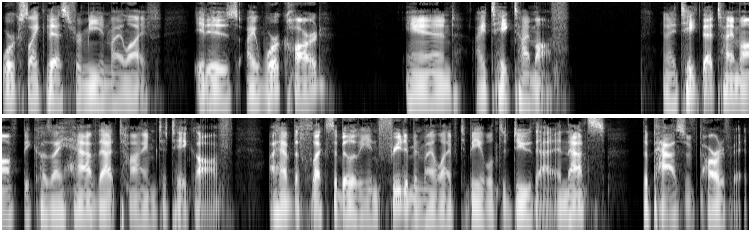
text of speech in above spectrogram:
works like this for me in my life it is I work hard and I take time off. And I take that time off because I have that time to take off. I have the flexibility and freedom in my life to be able to do that. And that's the passive part of it.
